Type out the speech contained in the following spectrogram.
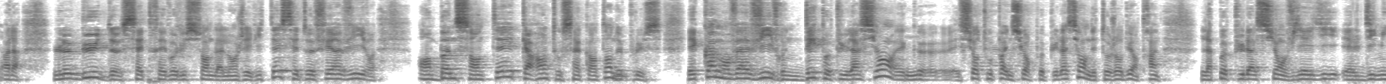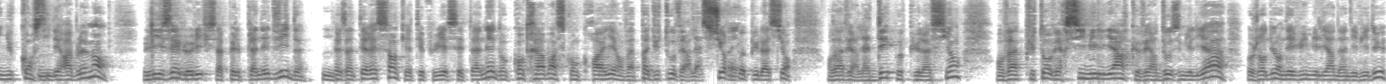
Voilà. Le but de cette révolution de la longévité, c'est de faire vivre en bonne santé 40 ou 50 Mm. ans de plus. Et comme on va vivre une dépopulation, et, que, et surtout pas une surpopulation, on est aujourd'hui en train, la population vieillit et elle diminue considérablement. Lisez le livre qui s'appelle Planète vide, Mm. très intéressant, qui a été publié cette année. Donc contrairement à ce qu'on croyait, on va pas du tout vers la surpopulation, on va vers la dépopulation, on va plutôt vers 6 milliards que vers 12 milliards. Aujourd'hui, on est 8 milliards d'individus.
